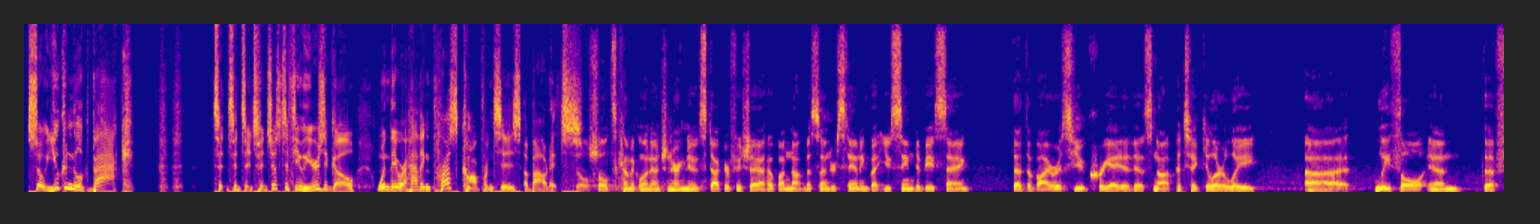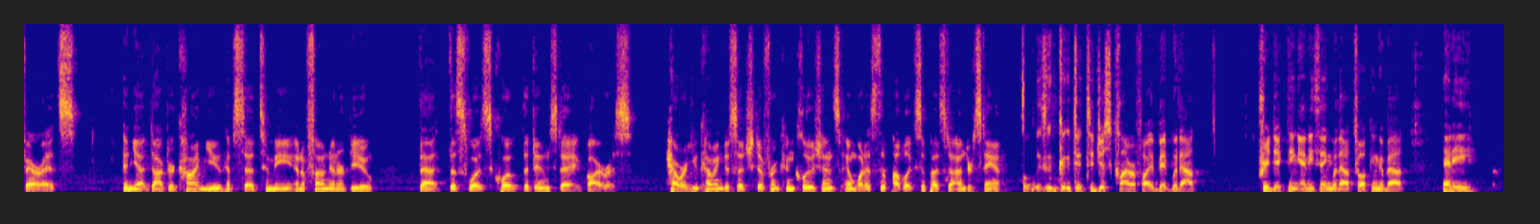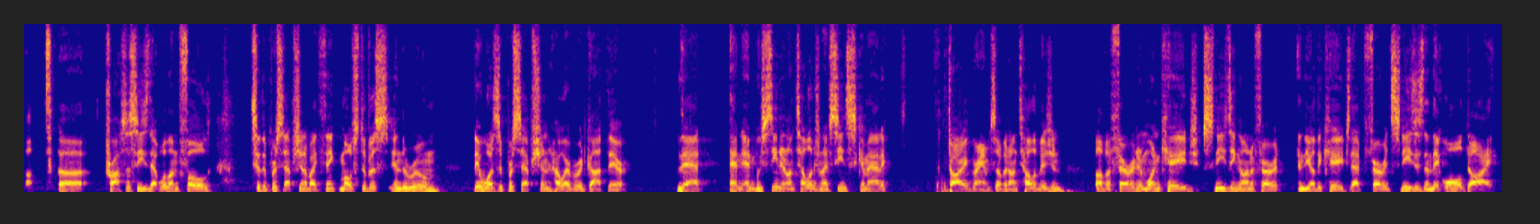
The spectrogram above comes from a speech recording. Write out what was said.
So you can look back to, to, to, just a few years ago when they were having press conferences about it. Bill Schultz, Chemical and Engineering News. Dr. Fouchier, I hope I'm not misunderstanding, but you seem to be saying that the virus you created is not particularly uh, lethal in the ferrets. And yet, Dr. Keim, you have said to me in a phone interview that this was, quote, the doomsday virus. How are you coming to such different conclusions, and what is the public supposed to understand? To, to just clarify a bit, without predicting anything, without talking about any uh, processes that will unfold, to the perception of, I think, most of us in the room, there was a perception, however it got there, that, and, and we've seen it on television, I've seen schematic diagrams of it on television, of a ferret in one cage sneezing on a ferret in the other cage. That ferret sneezes and they all die.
